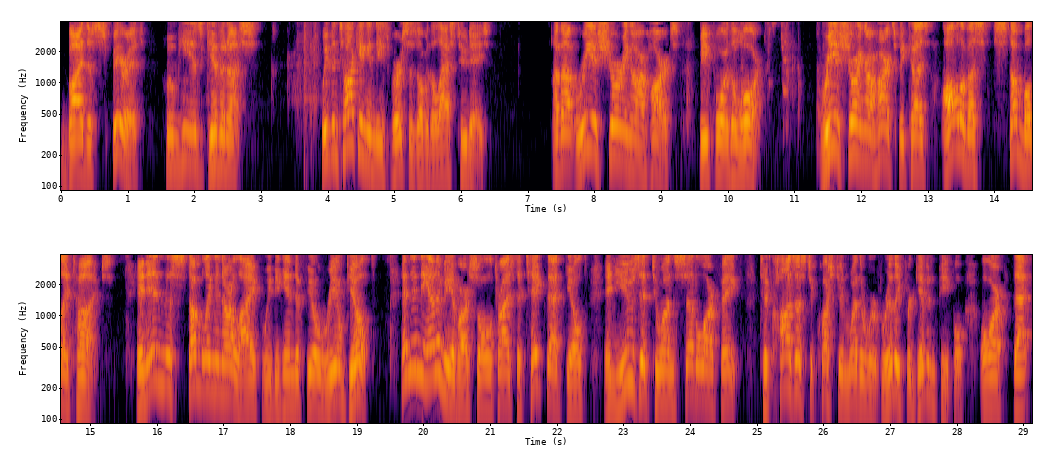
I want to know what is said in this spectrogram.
by the Spirit whom He has given us. We've been talking in these verses over the last two days about reassuring our hearts before the Lord. Reassuring our hearts because all of us stumble at times. And in the stumbling in our life, we begin to feel real guilt. And then the enemy of our soul tries to take that guilt and use it to unsettle our faith, to cause us to question whether we're really forgiven people or that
